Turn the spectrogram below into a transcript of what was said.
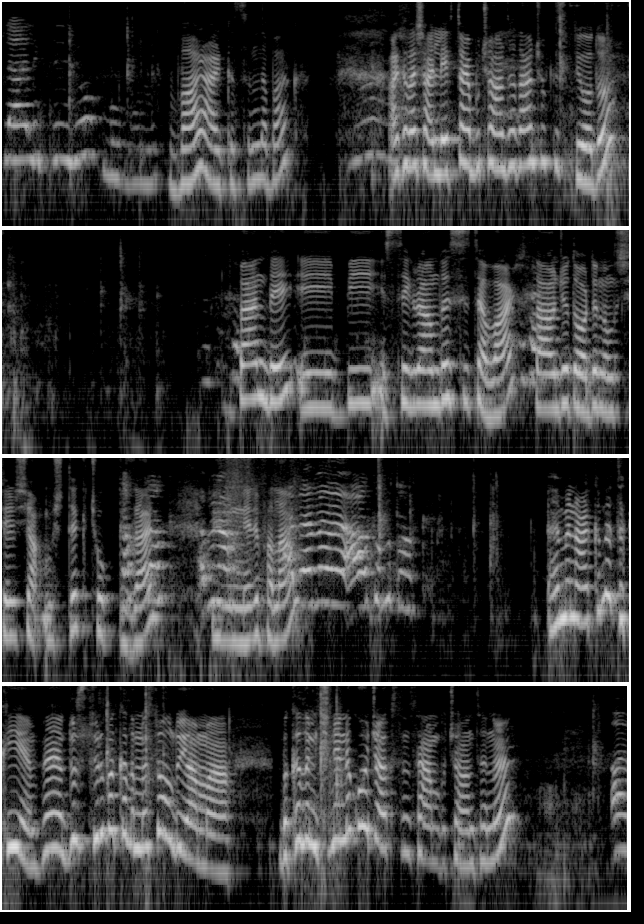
Şlalikleri yok mu bunun? Var arkasında bak. Arkadaşlar Lefter bu çantadan çok istiyordu. Ben de e, bir Instagram'da site var. Daha önce de oradan alışveriş yapmıştık. Çok güzel ürünleri falan. Arkamı tak. Hemen arkana takayım. He, dur sür bakalım nasıl oluyor ama. Bakalım içine ne koyacaksın sen bu çantanın? Ay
